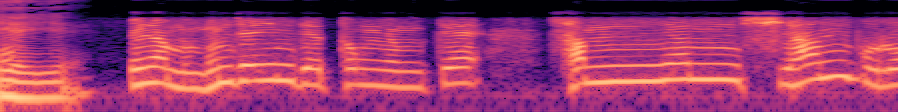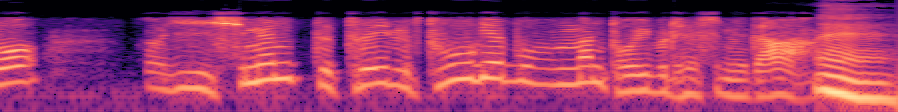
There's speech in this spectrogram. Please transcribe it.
예, 예. 왜냐하면 문재인 대통령 때 3년 시한부로 어, 이 시멘트 트레일러 두 개 부분만 도입을 했습니다. 예.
